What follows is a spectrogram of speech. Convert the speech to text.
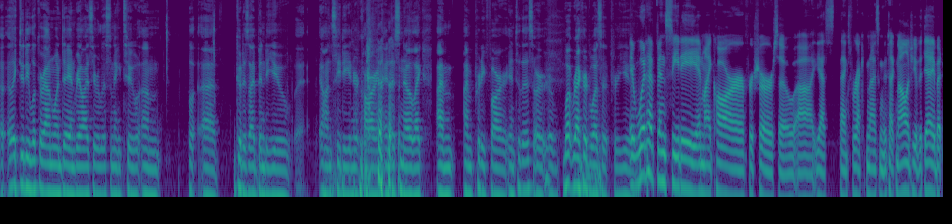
Uh, like, did he look around one day and realize you were listening to um, uh, "Good as I've Been to You" uh, on CD in your car, and, and just know like I'm I'm pretty far into this? Or, or what record was it for you? It would have been CD in my car for sure. So uh, yes, thanks for recognizing the technology of the day. But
